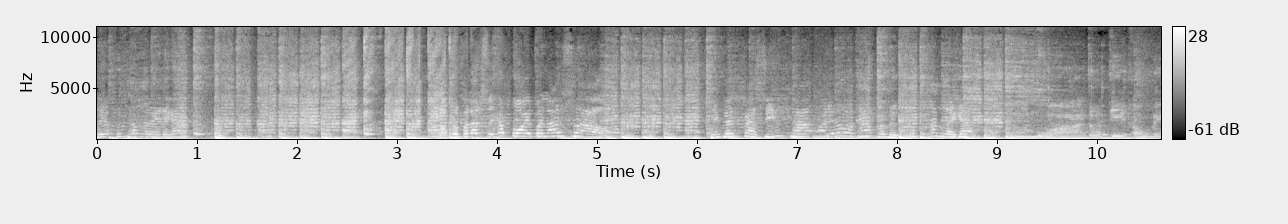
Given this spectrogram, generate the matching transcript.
นะครับทุกท่านเลยนะครับขอบคุณบาลานซ์เสียครับบอยบาลานซ์ซาวทีมงานแปดสินคาออเดโอครับมาถึงทุกท่านเลยครับขอดนตรีเขาไม่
